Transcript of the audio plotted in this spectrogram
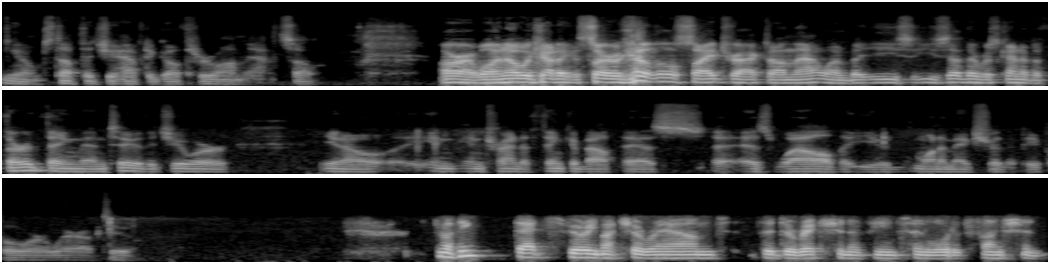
you know stuff that you have to go through on that. So all right. Well, I know we got a sorry we got a little sidetracked on that one, but you you said there was kind of a third thing then too that you were you know, in, in trying to think about this uh, as well that you'd want to make sure that people were aware of too? I think that's very much around the direction of the internal audit function.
